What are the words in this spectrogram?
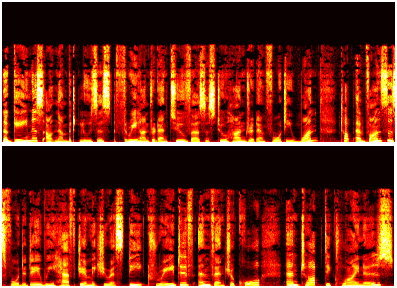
Now, gainers outnumbered losers 302 versus 241. Top advances for the day, we have GMHUSD, Creative, and Venture Corp. And top decliners,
